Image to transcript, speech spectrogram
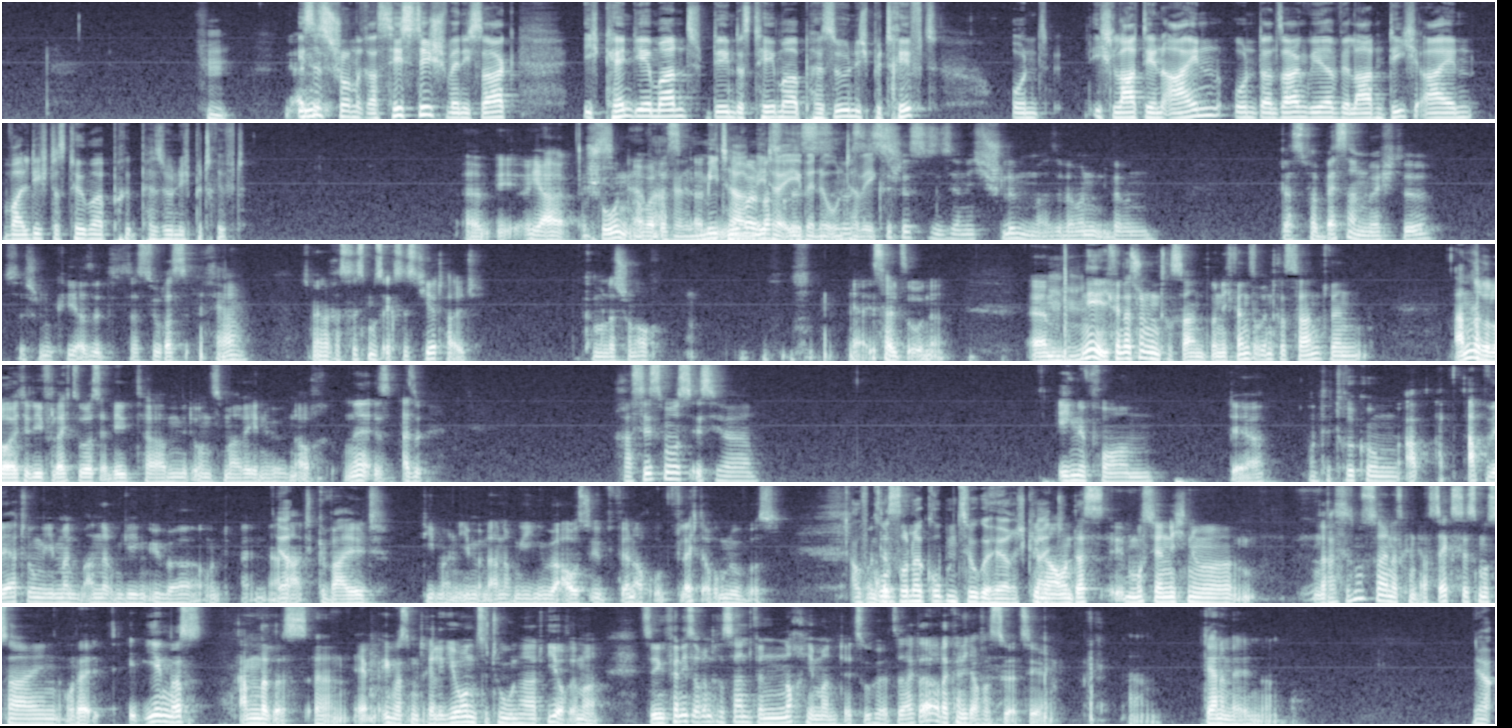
Ist es schon rassistisch, wenn ich sage, ich kenne jemand, den das Thema persönlich betrifft und ich lade den ein und dann sagen wir, wir laden dich ein, weil dich das Thema persönlich betrifft. Ähm, ja, schon, ist aber das einer äh, Meta- Metaebene rassistisch unterwegs. ist, ist es ja nicht schlimm. Also wenn man, wenn man das verbessern möchte, ist das schon okay. Also dass du Rass ja, ich meine, Rassismus existiert halt. Kann man das schon auch. ja, ist halt so, ne? Ähm, Nee, ich finde das schon interessant. Und ich fände es auch interessant, wenn andere Leute, die vielleicht sowas erlebt haben, mit uns mal reden würden. Auch, ne, ist, also Rassismus ist ja irgendeine Form der Unterdrückung, Ab Ab Abwertung jemandem anderem gegenüber und eine Ja. Art Gewalt, die man jemand anderem gegenüber ausübt, wenn auch vielleicht auch unbewusst. Aufgrund das- von einer Gruppenzugehörigkeit. Genau, und das muss ja nicht nur Rassismus sein, das kann ja auch Sexismus sein oder irgendwas anderes, ähm, irgendwas mit Religion zu tun hat, wie auch immer. Deswegen fände ich es auch interessant, wenn noch jemand, der zuhört, sagt, ah, da kann ich auch was zu erzählen. Ähm, gerne melden dann. Ja.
